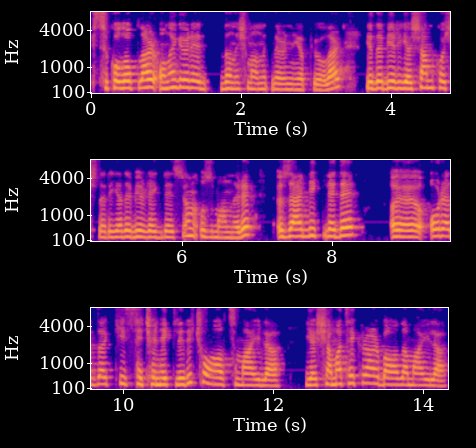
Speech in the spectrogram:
Psikologlar ona göre danışmanlıklarını yapıyorlar ya da bir yaşam koçları ya da bir regresyon uzmanları özellikle de e, oradaki seçenekleri çoğaltmayla, yaşama tekrar bağlamayla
